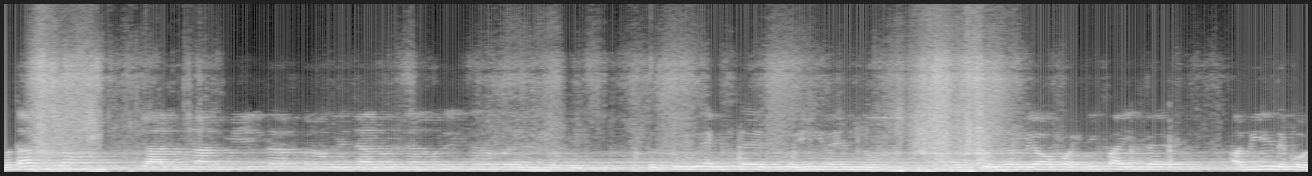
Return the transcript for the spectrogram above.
बता चुका हूँ कि आदमी आदमी एक तरफ़ करोगे, जानवर जानवर एक तरफ़ रहने दोगे। तो टू एक्स है, इसको ही रहने दो। एक्स को इधर ले आओ फोर्टी फाइव है। अब ये देखो,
